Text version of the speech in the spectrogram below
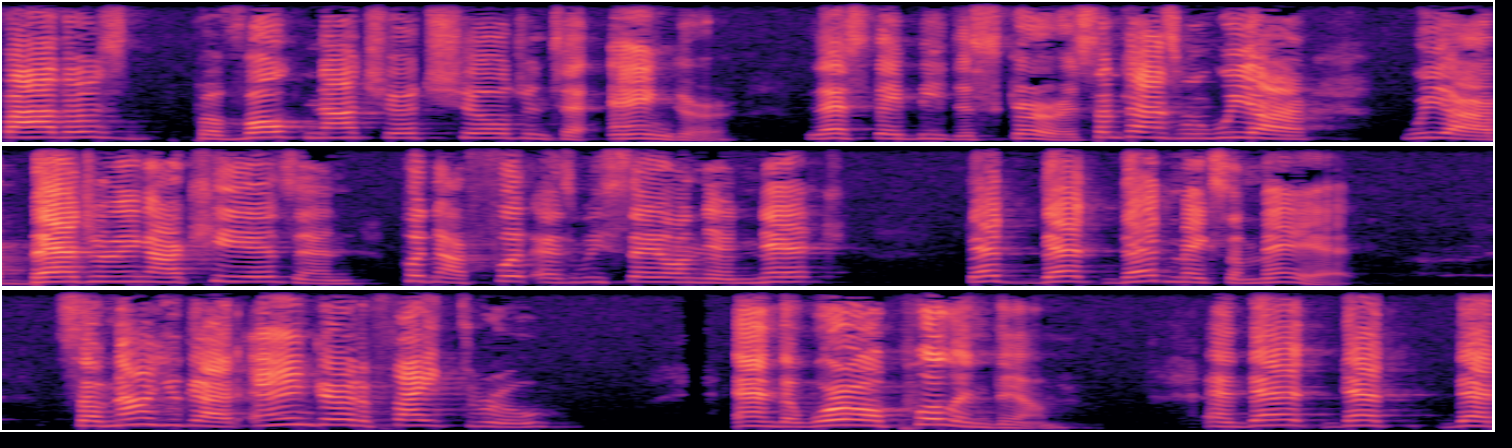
Fathers, provoke not your children to anger, lest they be discouraged. Sometimes when we are we are badgering our kids and putting our foot, as we say, on their neck, that that that makes them mad. So now you got anger to fight through, and the world pulling them, and that that that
